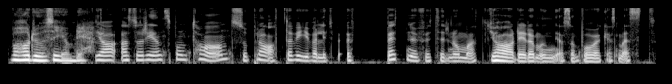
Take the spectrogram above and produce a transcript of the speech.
Vad har du att säga om det? Ja, alltså rent spontant så pratar vi väldigt öppet nu för tiden om att ja, det är de unga som påverkas mest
